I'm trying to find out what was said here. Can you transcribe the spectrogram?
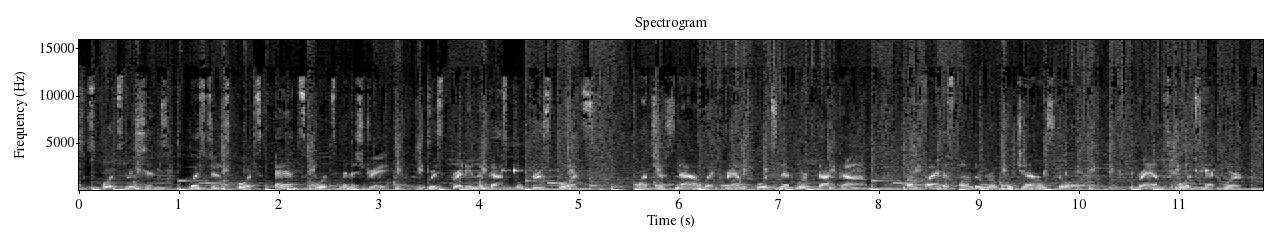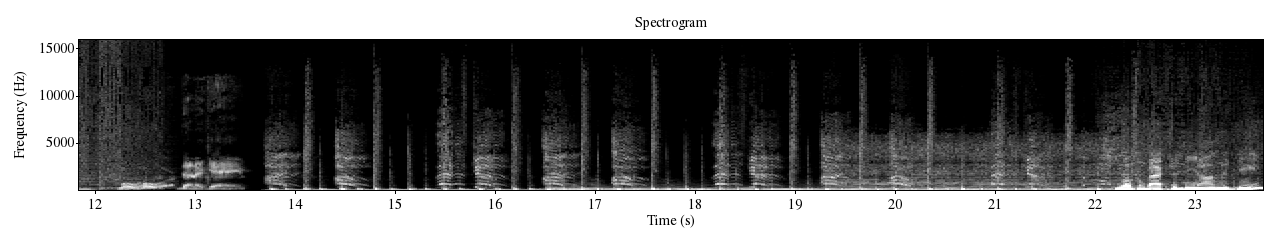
sports missions, Western sports, and sports ministry. We're spreading the gospel through sports. Watch us now at ramsportsnetwork.com or find us on the Roku channel store. Ram Sports Network. More than a game. Welcome back to Beyond the Game.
